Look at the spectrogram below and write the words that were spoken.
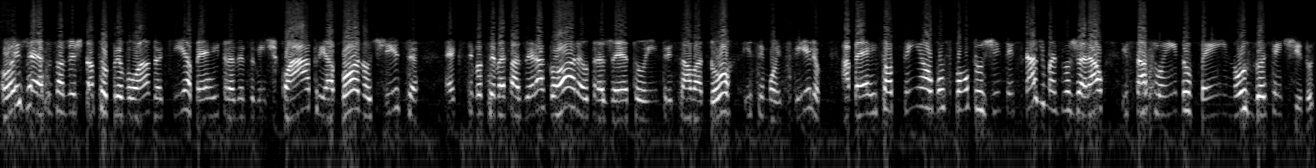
Oi, Jefferson, a gente está sobrevoando aqui a BR-324 e a boa notícia é que se você vai fazer agora o trajeto entre Salvador e Simões Filho, a BR só tem alguns pontos de intensidade, mas no geral está fluindo bem nos dois sentidos.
